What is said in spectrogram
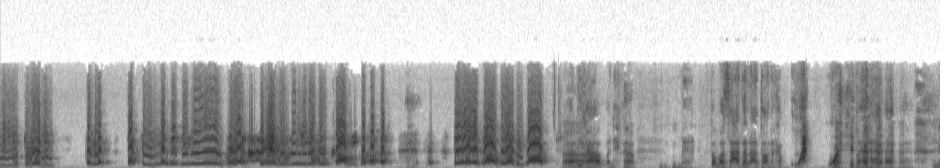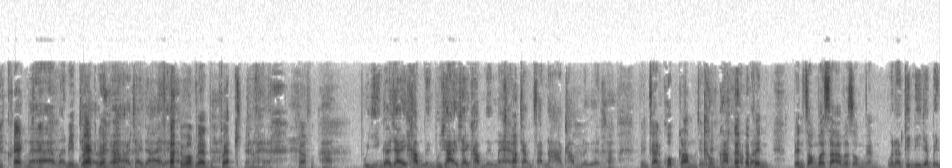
มีอยู่ตัวหนึงเขาเรียกทักษิณมันนี่สิลูกเขาว่าแอบผมได้ยินแล้วผมขำได้แล้วครับสวัสดีครับสวัสดีครับสวัสดีครับแหม ต้องภาษาท่านอาทรนะครับควักควักแหมมีแควกแหมมันมีแควกด้วยจะใช้ได้เลยบอกแล้วแควกครับอะผู้หญิงก็ใช้คำหนึ่งผู้ชายใช้คำหนึ่งแหม่ช่างสรรหาคำเหลือเกินครับเป็นการควบกล้ำใช่ไหมควบกล้ำครับเป็นเป็นสองภาษาผสมกัน วันอาทิตย์นี้จะเป็น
